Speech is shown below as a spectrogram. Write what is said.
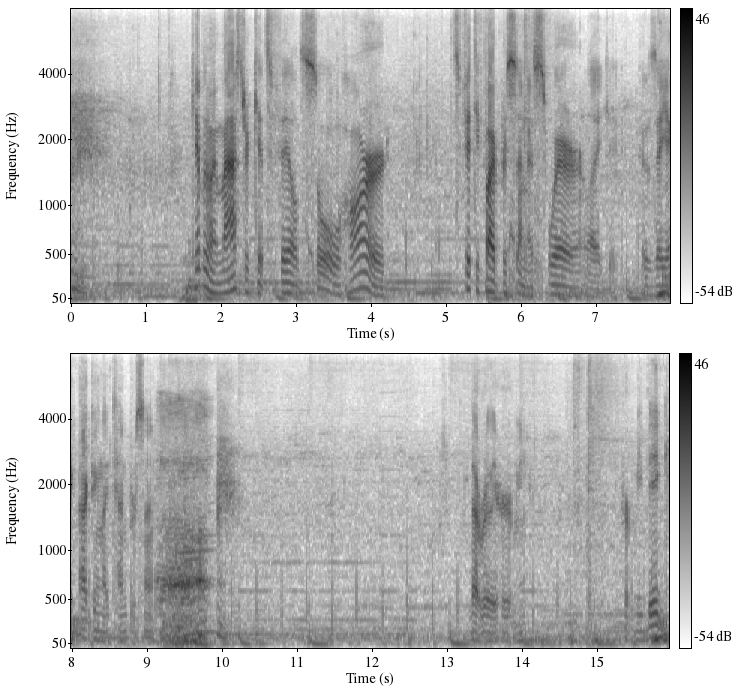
Can't believe my master kit's failed so hard. It's 55%, I swear. Like, it, it was acting like 10%. that really hurt me. Hurt me big.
